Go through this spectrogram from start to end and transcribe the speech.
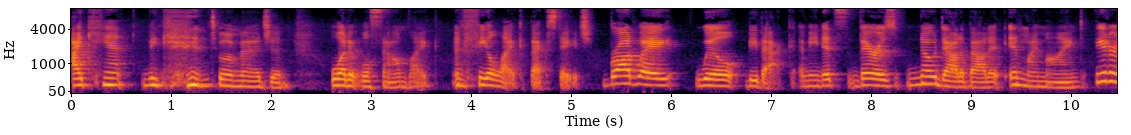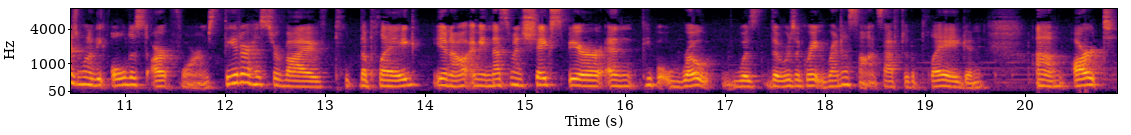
I can't begin to imagine what it will sound like and feel like backstage. Broadway will be back. I mean, it's there is no doubt about it in my mind. Theater is one of the oldest art forms. Theater has survived pl- the plague, you know? I mean, that's when Shakespeare and people wrote was there was a great renaissance after the plague and um, art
